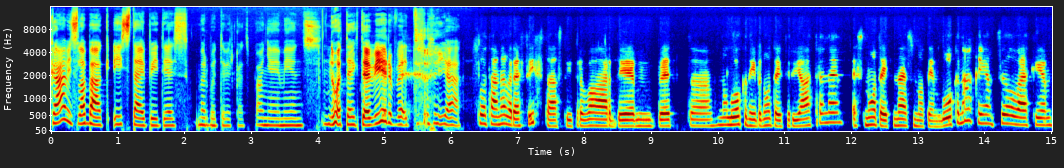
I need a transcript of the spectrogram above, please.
Kā vislabāk iztaipīties? Varbūt tev ir kāds paņēmiens. Noteikti tev ir, bet jā. To tā nevarēs izstāstīt ar vārdiem, bet nu, lokanība noteikti ir jātrenē. Es noteikti neesmu no tiem lokanākajiem cilvēkiem.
